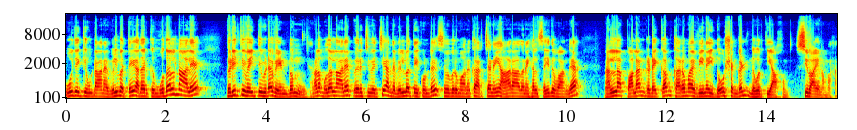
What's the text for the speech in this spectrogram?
பூஜைக்கு உண்டான வில்வத்தை அதற்கு முதல் நாளே பிடித்து வைத்து விட வேண்டும். அதனால் முதல் நாளே பிரித்து வச்சு அந்த வில்வத்தை கொண்டு சிவபெருமானுக்கு அர்ச்சனை ஆராதனைகள் செய்து வாங்க. நல்ல பலன் கிடைக்கும். கர்ம வினை தோஷங்கள் நிவர்த்தியாகும். சிவாய நமகன்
